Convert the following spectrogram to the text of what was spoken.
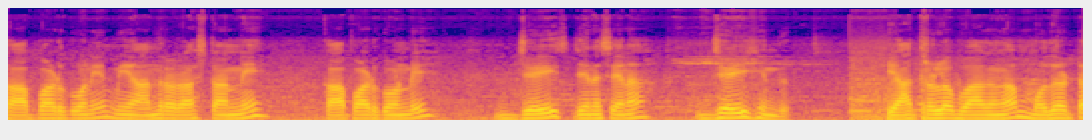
కాపాడుకొని మీ ఆంధ్ర రాష్ట్రాన్ని కాపాడుకోండి. జై జనసేన జై హింద్. యాత్రలో భాగంగా మొదట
